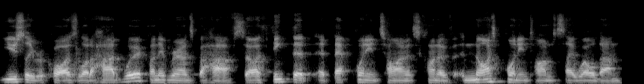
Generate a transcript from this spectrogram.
usually requires a lot of hard work on everyone's behalf. So I think that at that point in time, it's kind of a nice point in time to say, well done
